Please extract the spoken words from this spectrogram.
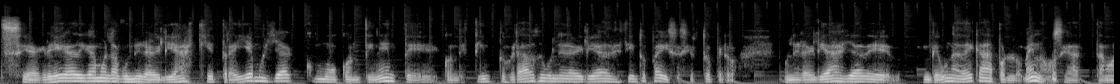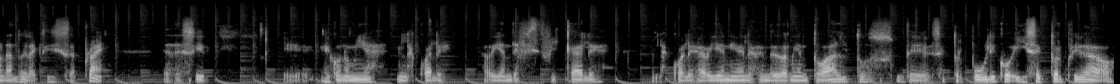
se agrega, digamos, las vulnerabilidades que traíamos ya como continente, con distintos grados de vulnerabilidad de distintos países, ¿cierto? Pero vulnerabilidades ya de, una década por lo menos, o sea, estamos hablando de la crisis subprime, es decir, eh, economías en las cuales habían déficits fiscales, en las cuales había niveles de endeudamiento altos del sector público y sector privado,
